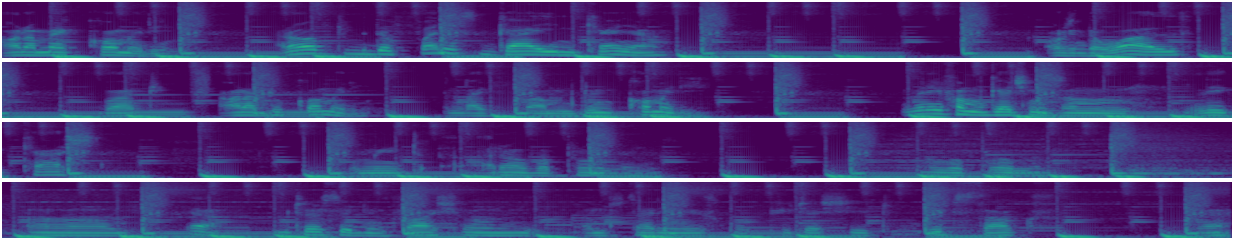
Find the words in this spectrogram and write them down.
I wanna make comedy. I don't have to be the funniest guy in Kenya or in the world, but I wanna do comedy. And like I'm doing comedy, even if I'm getting some like cash for me, to, I don't have a problem. I have a problem. Um, yeah, I'm interested in fashion. I'm studying this computer shit, which sucks. Yeah,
